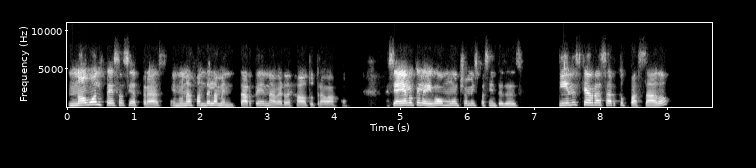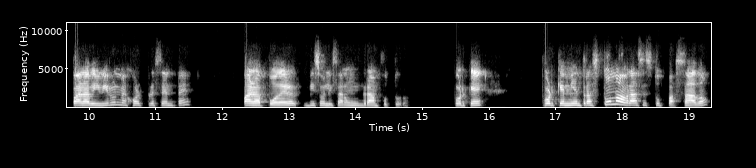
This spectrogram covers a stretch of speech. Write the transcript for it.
no voltees hacia atrás en un afán de lamentarte en haber dejado tu trabajo. Si hay algo que le digo mucho a mis pacientes es, tienes que abrazar tu pasado para vivir un mejor presente, para poder visualizar un gran futuro. ¿Por qué? Porque mientras tú no abraces tu pasado,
